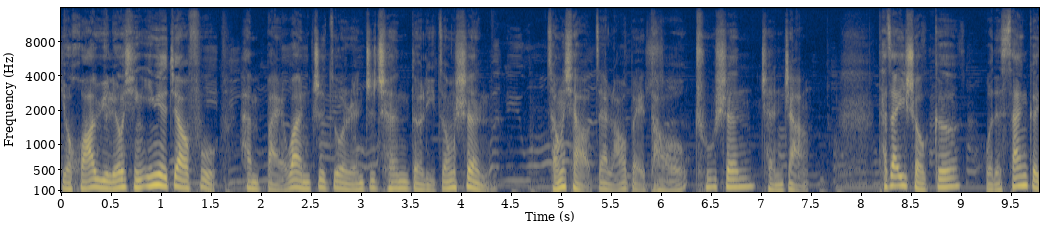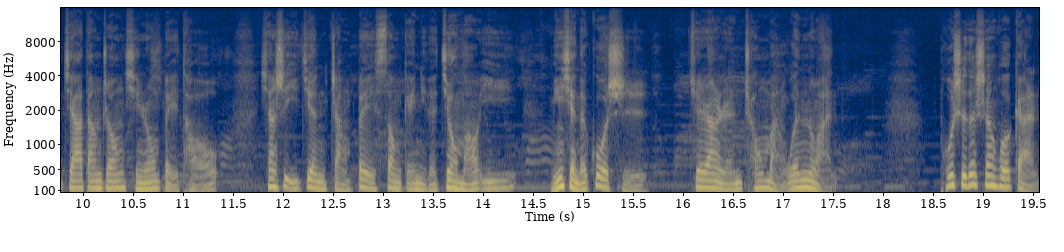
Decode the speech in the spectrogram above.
有华语流行音乐教父和百万制作人之称的李宗盛，从小在老北投出生成长。他在一首歌《我的三个家》当中形容北投，像是一件长辈送给你的旧毛衣，明显的过时，却让人充满温暖。朴实的生活感。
